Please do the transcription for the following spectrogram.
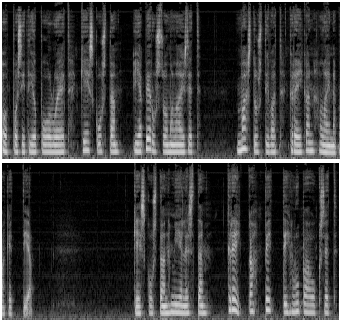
Oppositiopuolueet keskusta ja perussuomalaiset vastustivat Kreikan lainapakettia. Keskustan mielestä Kreikka petti lupaukset,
